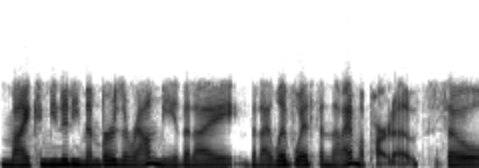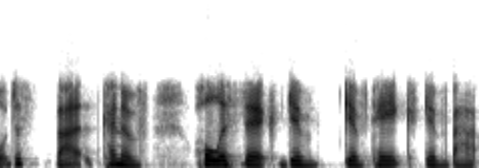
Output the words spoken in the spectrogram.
my community members around me that I that I live with and that I'm a part of. So just that kind of holistic give give take give back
